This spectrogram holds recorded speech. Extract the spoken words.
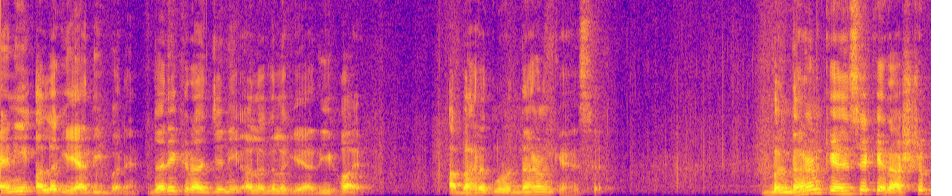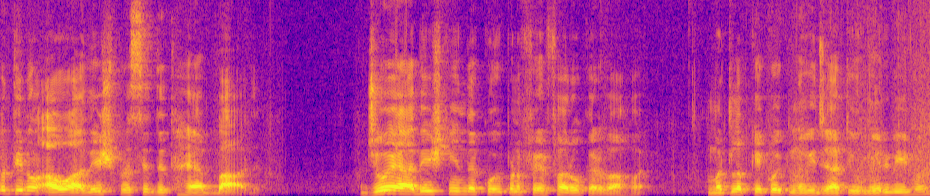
એની અલગ યાદી બને. દરેક રાજ્યની અલગ અલગ યાદી હોય. આ ભારતનું બંધારણ કહે છે. બંધારણ કહે છે કે રાષ્ટ્રપતિનો આવો આદેશ પ્રસિદ્ધ થયા બાદ, જો એ આદેશની અંદર કોઈ પણ ફેરફારો કરવા હોય મતલબ કે કોઈક નવી જાતિ ઉમેરવી હોય,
